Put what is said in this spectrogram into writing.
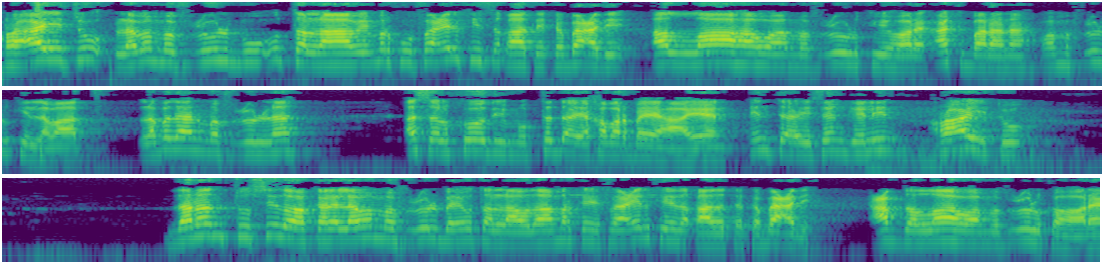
ra'aytu laba mafcuul buu u tallaabay markuu faacilkiisa qaatay kabacdi allaha waa mafcuulkii hore akbarana waa mafcuulkii labaad. Labadan mafcuulna asalkoodii mubtada iyo khabar bay ahaayeen. Inta aysan gelin ra'aytu danantu sidoo kale laba mafcuul bay u tallaawdaa markay faacilkeeda qaadato kabacdi cabdallah waa mafcuulka hore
